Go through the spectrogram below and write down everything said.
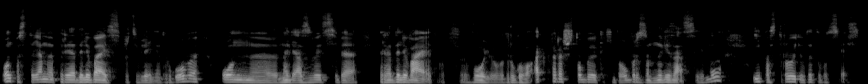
он постоянно преодолевает сопротивление другого, он э, навязывает себя, преодолевает вот волю другого актора, чтобы каким-то образом навязаться ему и построить вот эту вот связь.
